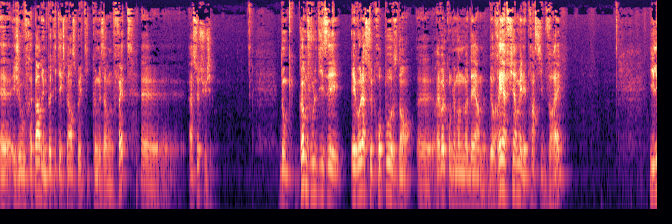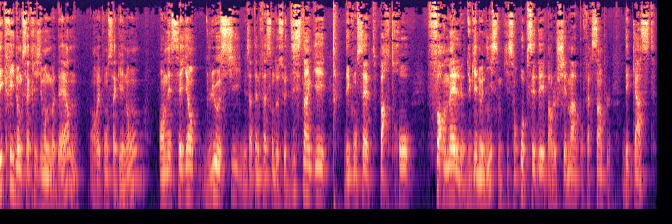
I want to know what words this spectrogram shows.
Euh, et je vous ferai part d'une petite expérience politique que nous avons faite euh, à ce sujet. Donc, comme je vous le disais, Evola se propose dans Révolte contre le monde moderne de réaffirmer les principes vrais, il écrit donc sa crise du monde moderne en réponse à Guénon, en essayant lui aussi, d'une certaine façon, de se distinguer des concepts par trop formels du guénonisme, qui sont obsédés par le schéma, pour faire simple, des castes,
